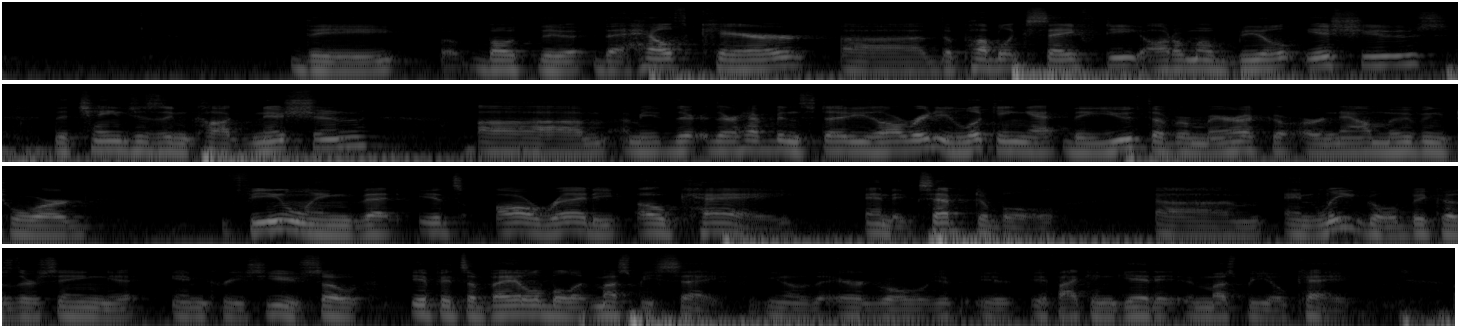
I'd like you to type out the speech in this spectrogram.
the both the the healthcare, uh, the public safety, automobile issues, the changes in cognition. Um, I mean, there, there have been studies already looking at the youth of America are now moving toward feeling that it's already okay and acceptable um, and legal because they're seeing it increase use. So if it's available, it must be safe. You know, the ergo, if, if, if I can get it, it must be okay.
